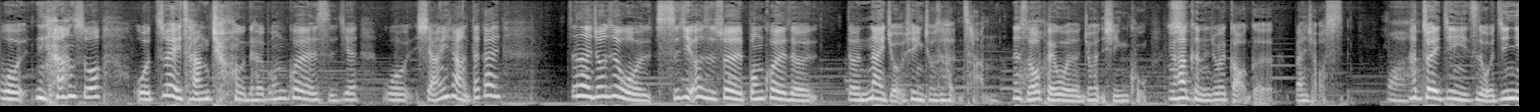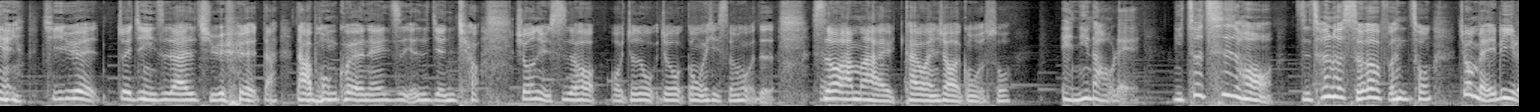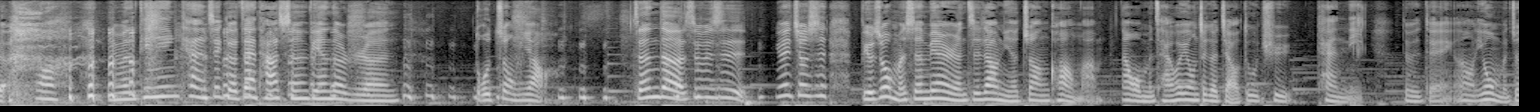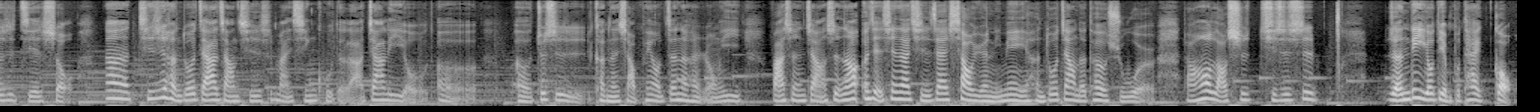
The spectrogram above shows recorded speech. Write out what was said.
我你刚刚说我最长久的崩溃的时间，我想一想，大概真的就是我十几二十岁崩溃的的耐久性就是很长。那时候陪我的人就很辛苦，因为他可能就会搞个半小时。哇！他最近一次，我今年七月最近一次，大概是七月大大崩溃的那一次，也是尖叫。修女事后，我就是我就跟我一起生活的人事后，他们还开玩笑的跟我说：“哎、欸，你老嘞，你这次哦。”只撑了十二分钟就没力了。哇！你们听听看，这个在他身边的人多重要，真的是不是？因为就是比如说，我们身边的人知道你的状况嘛，那我们才会用这个角度去看你，对不对？嗯，因为我们就是接受。那其实很多家长其实是蛮辛苦的啦，家里有呃。呃，就是可能小朋友真的很容易发生这样的事，然后而且现在其实，在校园里面也很多这样的特殊儿，然后老师其实是人力有点不太够。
